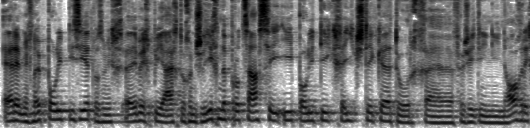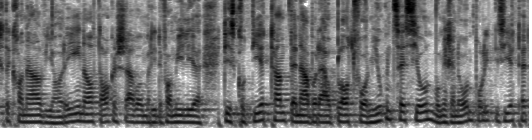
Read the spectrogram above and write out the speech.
Er hat mich nicht politisiert. Was mich, eben, ich bin eigentlich durch einen schleichenden Prozess in die Politik eingestiegen, durch äh, verschiedene Nachrichtenkanäle wie Arena, Tagesschau, wo wir in der Familie diskutiert haben, dann aber auch die Plattform Jugendsession, wo mich enorm politisiert hat.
